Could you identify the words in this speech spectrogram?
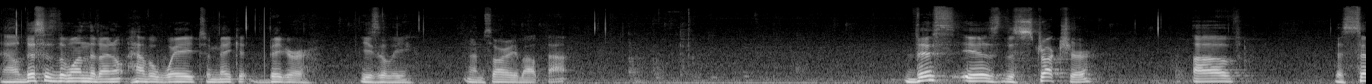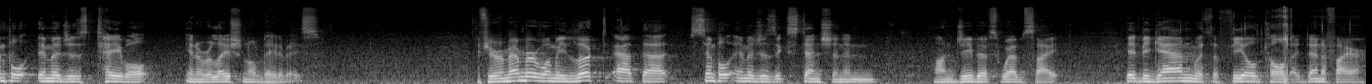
Now this is the one that I don't have a way to make it bigger easily. I'm sorry about that. This is the structure of the simple images table in a relational database. If you remember when we looked at that simple images extension in, on GBIF's website, it began with a field called identifier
